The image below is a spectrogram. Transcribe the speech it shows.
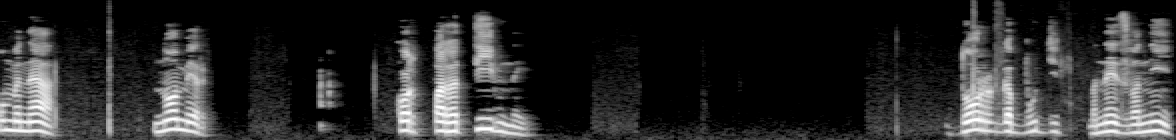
У меня номер корпоративный. Дорого будет мне звонить.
